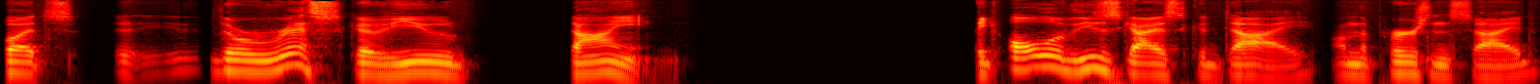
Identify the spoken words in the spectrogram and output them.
But uh, the risk of you dying like all of these guys could die on the Persian side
